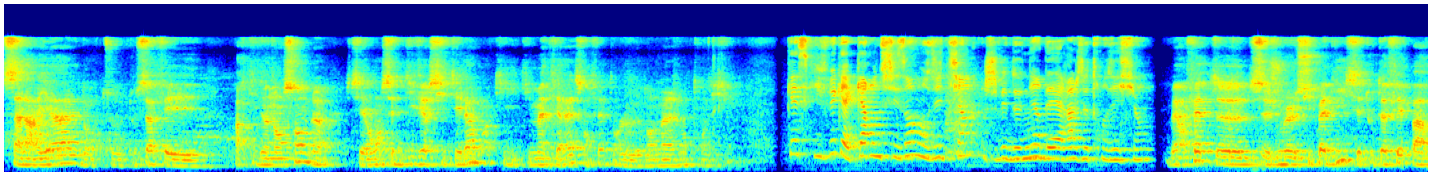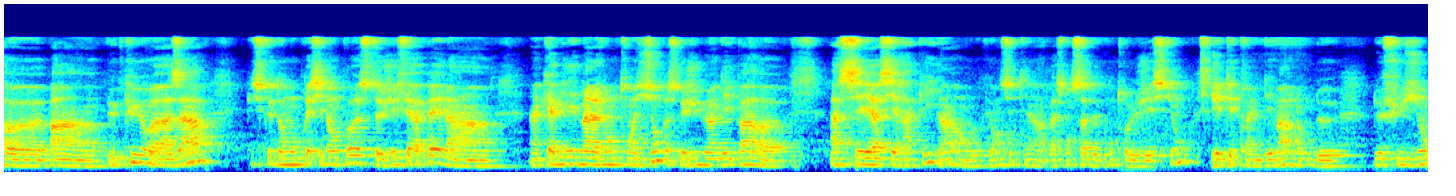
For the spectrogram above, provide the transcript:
salariales, donc tout, ça fait partie d'un ensemble. C'est vraiment cette diversité-là qui, qui m'intéresse en fait dans le, dans le management de transition. Qu'est-ce qui fait qu'à 46 ans, on se dit tiens, je vais devenir DRH de transition? Ben, En fait, je ne me le suis pas dit, c'est tout à fait par, par un pur hasard, puisque dans mon précédent poste, j'ai fait appel à un, cabinet de management de transition parce que j'ai eu un départ assez, assez rapide. Hein. En l'occurrence, c'était un responsable de contrôle gestion. J'étais dans une démarche donc, de, de fusion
